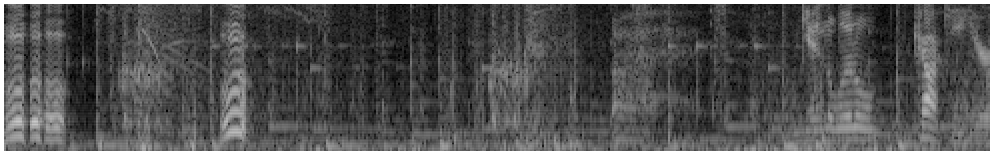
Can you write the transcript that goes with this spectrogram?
I'm cocky here.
